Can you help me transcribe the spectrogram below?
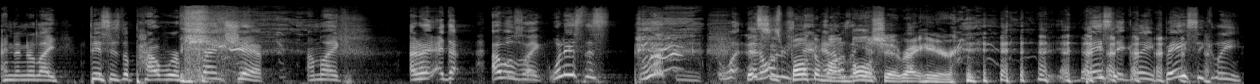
and then they're like, "This is the power of friendship." I'm like, I, I, I was like, "What is this?" What? what? This is understand. Pokemon was like, bullshit right here. basically, basically.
